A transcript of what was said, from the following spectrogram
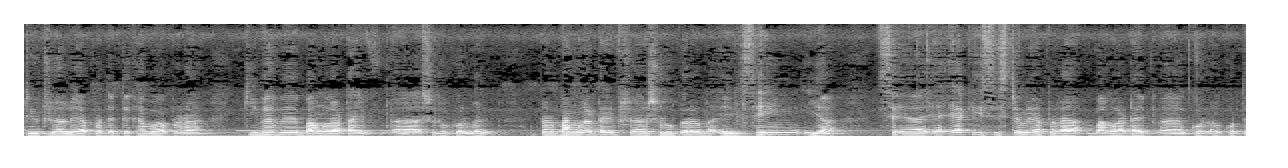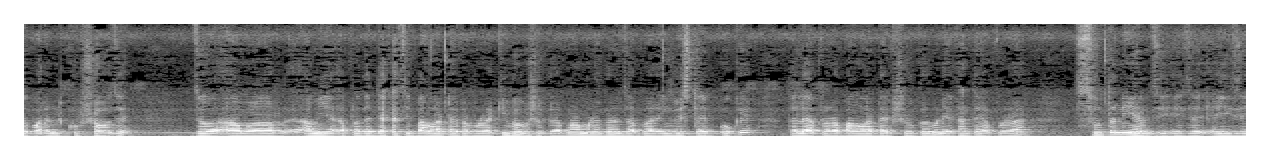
টিউটোরিয়ালে আপনাদের দেখাবো আপনারা কীভাবে বাংলা টাইপ শুরু করবেন। আপনারা বাংলা টাইপ শুরু করার এই সেম ইয়া একই সিস্টেমে আপনারা বাংলা টাইপ করতে পারেন খুব সহজে। তো, আমার, আমি আপনাদের দেখাচ্ছি বাংলা টাইপ আপনারা কীভাবে শুরু করবেন আপনারা মনে করেন যে আপনার ইংলিশ টাইপ ওকে তাহলে আপনারা বাংলা টাইপ শুরু করবেন। এখান থেকে আপনারা সুতনি এমজি এই যে এই যে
